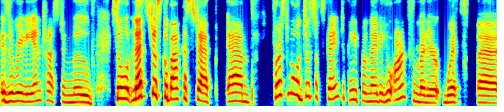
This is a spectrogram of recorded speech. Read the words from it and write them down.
is a really interesting move. So let's just go back a step. Um, first of all, just explain to people maybe who aren't familiar with uh,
